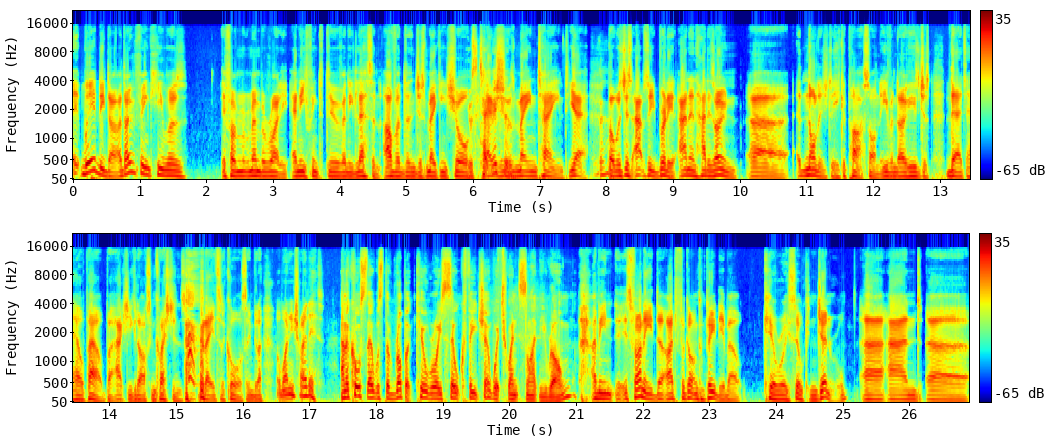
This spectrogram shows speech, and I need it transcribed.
it, weirdly, though, I don't think he was, if I remember rightly, anything to do with any lesson other than just making sure was everything was maintained. Yeah, but was just absolutely brilliant. And then had his own uh, knowledge that he could pass on, even though he's just there to help out. But actually, you could ask him questions related to the course and he'd be like, oh, why don't you try this? And of course, there was the Robert Kilroy Silk feature, which went slightly wrong. I mean, it's funny that I'd forgotten completely about Kilroy Silk in general. Uh, and uh,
